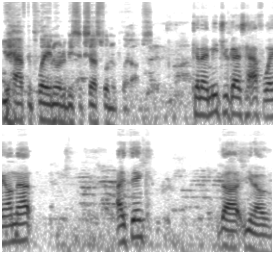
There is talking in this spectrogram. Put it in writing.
you have to play in order to be successful in the playoffs. Can I meet you guys halfway on that? I think the you know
